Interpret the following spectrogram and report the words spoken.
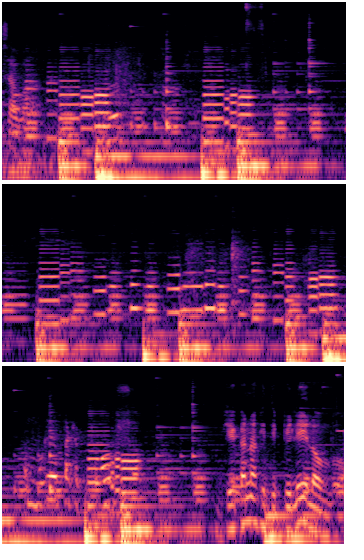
sama dia kan lagi dipilih lombok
